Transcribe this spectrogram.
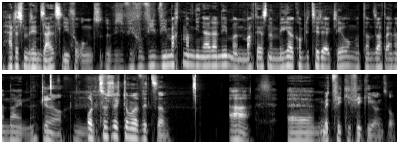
hat es mit den Salzlieferungen zu, wie, wie, wie macht man genial daneben? Man macht erst eine mega komplizierte Erklärung und dann sagt einer nein, ne? Genau. Und zwischendurch dumme Witze. Ah, ähm, Mit Fiki Fiki und so.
